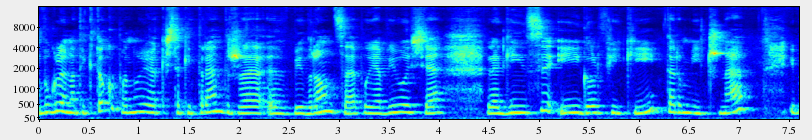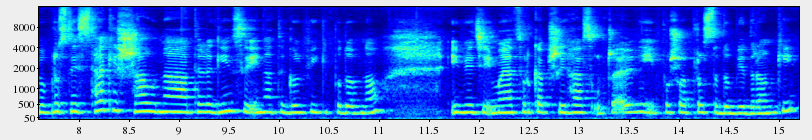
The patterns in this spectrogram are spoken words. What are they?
w ogóle na TikToku panuje jakiś taki trend, że w Biedronce pojawiły się leginsy i golfiki termiczne i po prostu jest taki szał na te leginsy i na te golfiki podobno. I wiecie, moja córka przyjechała z uczelni i poszła prosto do Biedronki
